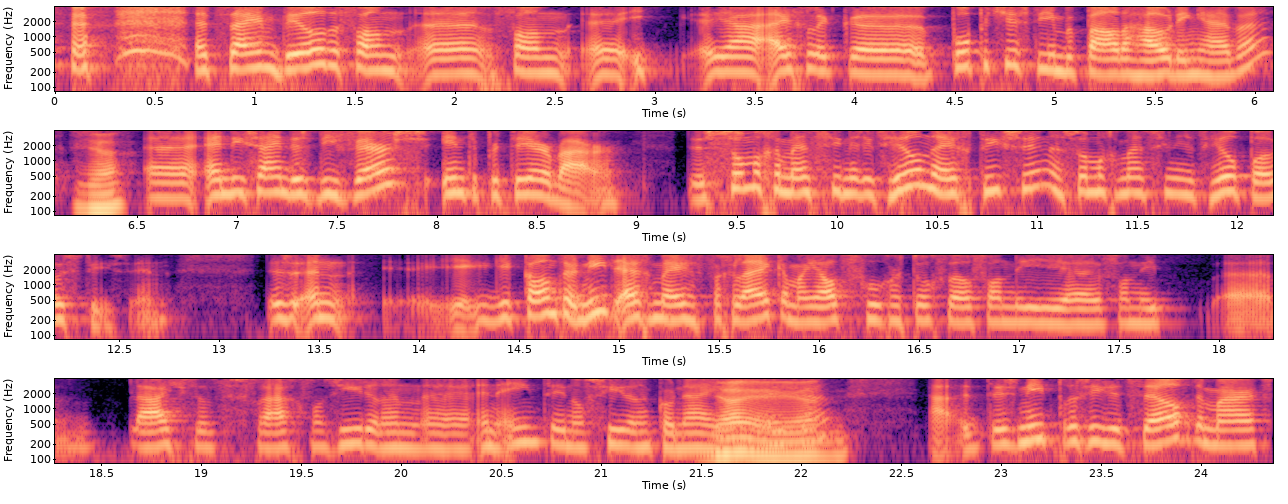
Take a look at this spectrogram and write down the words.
het zijn beelden van, uh, van uh, ja, eigenlijk uh, poppetjes die een bepaalde houding hebben. Ja. En die zijn dus divers interpreteerbaar. Dus sommige mensen zien er iets heel negatiefs in en sommige mensen zien er iets heel positiefs in. Dus een, je, je kan het er niet echt mee vergelijken, maar je had vroeger toch wel van die, van die plaatjes dat ze vragen van zie je er een, een eend in of zie je er een konijn in, ja, weet ja. je? Nou, het is niet precies hetzelfde, maar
